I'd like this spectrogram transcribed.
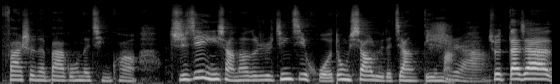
发生的罢工的情况，直接影响到的就是经济活动效率的降低嘛。是啊，就大家。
